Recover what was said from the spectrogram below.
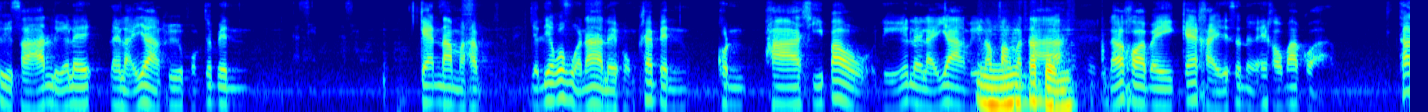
สื่อสารหรืออะไรหลาย ๆ อย่าง คือ ผมจะเป็นแกนนำอะครับ อย่าเรียกว่าหัวหน้าเลย ผมแค่เป็นคนพาชี้เป้าหรือหลาย ๆ อย่าง หรือรับฟังปัญครับหาผมแล้วก็คอยไปแก้ไขหรือเสนอให้เขามากกว่า ถ้า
